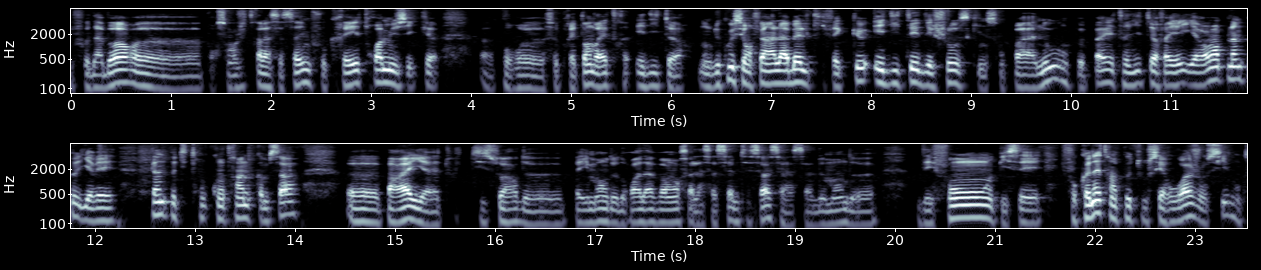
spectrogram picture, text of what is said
il faut d'abord, euh, pour s'enregistrer à la SACEM, il faut créer trois musiques euh, pour euh, se prétendre être éditeur. Donc du coup, si on fait un label qui fait que éditer des choses qui ne sont pas à nous, on peut pas être éditeur. Il y, a vraiment plein de, y avait plein de petites contraintes comme ça. pareil, il y a toute histoire de paiement de droits d'avance à la c'est ça, ça, demande des fonds. Et il faut connaître un peu tous ces rouages aussi. Donc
